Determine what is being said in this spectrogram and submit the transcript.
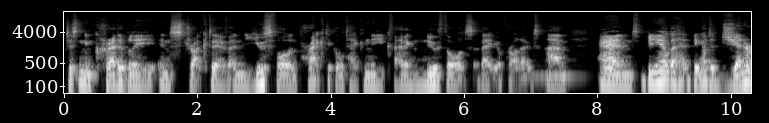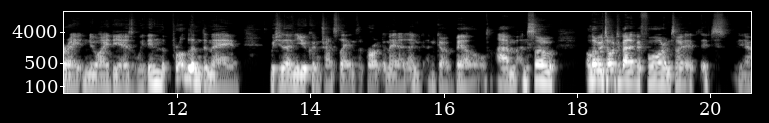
just an incredibly instructive and useful and practical technique for having new thoughts about your product. Um, and being able to ha- being able to generate new ideas within the problem domain which then you can translate into the product domain and, and, and go build. Um, and so, although we talked about it before, and so it, it's you know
